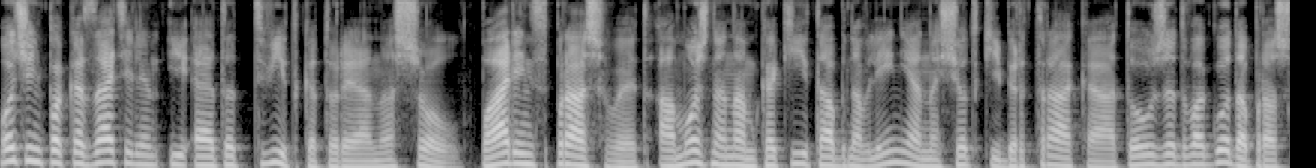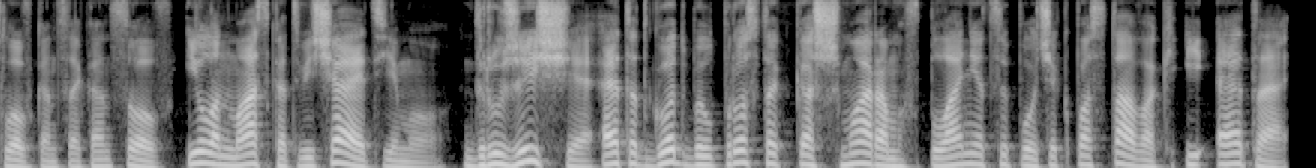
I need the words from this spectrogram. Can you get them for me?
Очень показателен и этот твит, который я нашел. Парень спрашивает, а можно нам какие-то обновления насчет Кибертрака, а то уже два года прошло в конце концов. Илон Маск отвечает ему, дружище, этот год был просто кошмаром в плане цепочек поставок, и это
